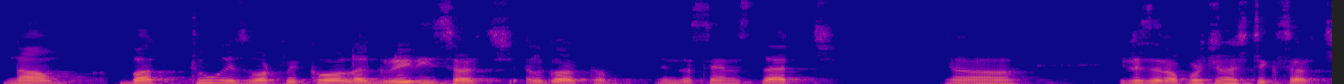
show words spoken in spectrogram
Now, bug 2 is what we call a greedy search algorithm in the sense that uh, it is an opportunistic search.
